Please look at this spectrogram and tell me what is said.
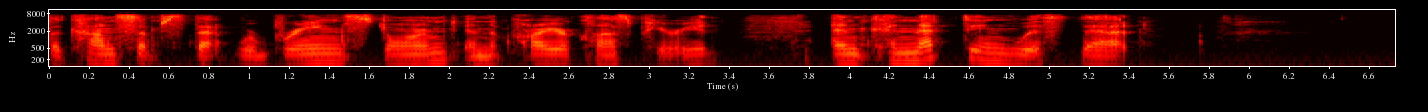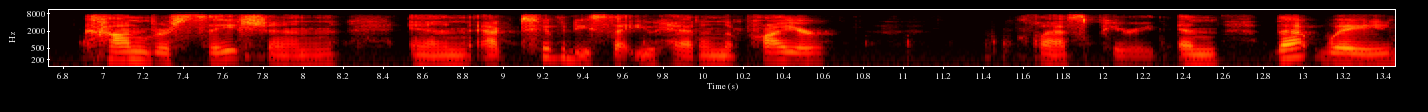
the concepts that were brainstormed in the prior class period and connecting with that conversation and activities that you had in the prior class period. And that way,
